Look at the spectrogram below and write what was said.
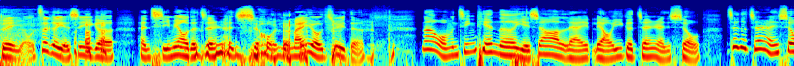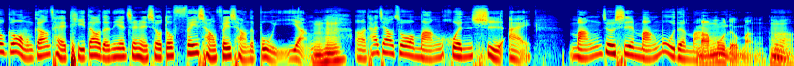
队友，这个也是一个 很奇妙的真人秀，也蛮有趣的。那我们今天呢，也是要来聊一个真人秀。这个真人秀跟我们刚才提到的那些真人秀都非常非常的不一样。嗯哼，呃，它叫做盲婚试爱。盲就是盲目的盲，盲目的盲。嗯，嗯，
